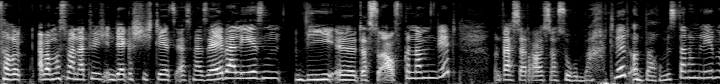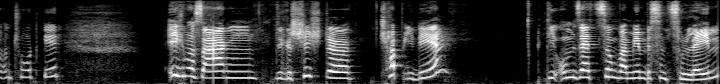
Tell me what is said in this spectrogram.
verrückt. Aber muss man natürlich in der Geschichte jetzt erstmal selber lesen, wie äh, das so aufgenommen wird und was daraus noch so gemacht wird und warum es dann um Leben und Tod geht. Ich muss sagen, die Geschichte, Top-Idee. Die Umsetzung war mir ein bisschen zu lame.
